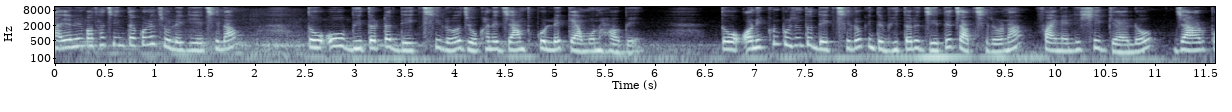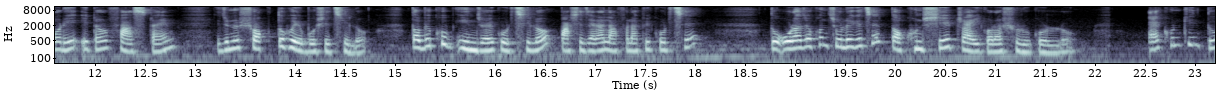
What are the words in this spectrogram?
আয়ানের কথা চিন্তা করে চলে গিয়েছিলাম। তো ও ভিতরটা দেখছিল যে ওখানে জাম্প করলে কেমন হবে। তো অনেকক্ষণ পর্যন্ত দেখছিল, কিন্তু ভিতরে যেতে চাচ্ছিল না। ফাইনালি সে গেল। যাওয়ার পরে এটা ওর ফার্স্ট টাইম এজন্য শক্ত হয়ে বসেছিল। তবে খুব এনজয় করছিল, পাশে যারা লাফালাফি করছে। তো ওরা যখন চলে গেছে, তখন সে ট্রাই করা শুরু করল। এখন কিন্তু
